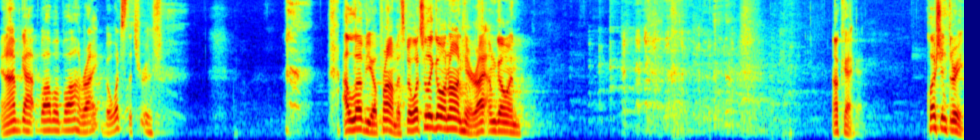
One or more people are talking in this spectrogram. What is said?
and I've got blah, blah, blah, right? But what's the truth? I love you, I promise. But what's really going on here, right? I'm going, okay. Question three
